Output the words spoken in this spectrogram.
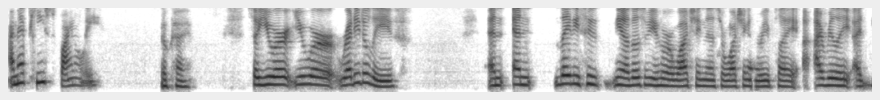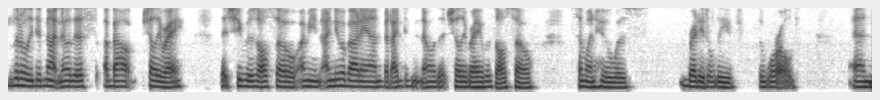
I'm at peace finally. Okay. So you were you were ready to leave. And and ladies who, you know, those of you who are watching this or watching on the replay, I- really I literally did not know this about Shelley Rae that she was also, I mean, I knew about Anne, but I didn't know that Shelley Rae was also someone who was ready to leave the world. And.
